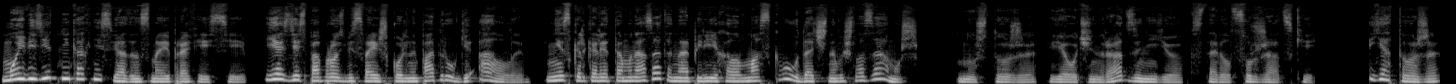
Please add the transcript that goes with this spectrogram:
Мой визит никак не связан с моей профессией. Я здесь по просьбе своей школьной подруги Аллы. Несколько лет тому назад она переехала в Москву, удачно вышла замуж. «Ну что же, я очень рад за нее», — вставил Суржатский. «Я тоже»,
